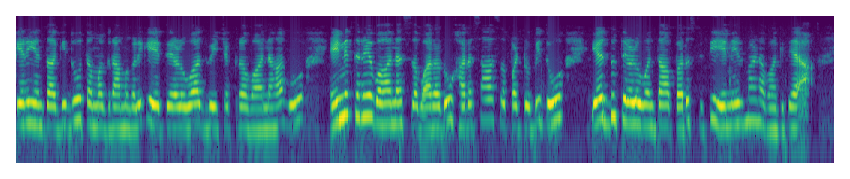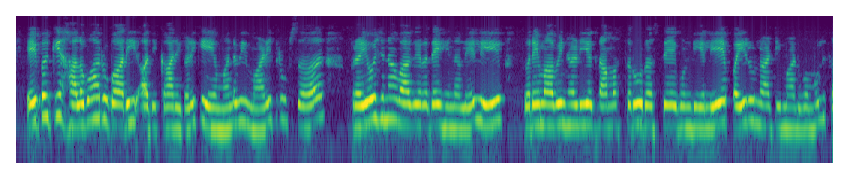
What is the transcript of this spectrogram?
ಕೆರೆಯಂತಾಗಿದ್ದು ತಮ್ಮ ಗ್ರಾಮಗಳಿಗೆ ತೆರಳುವ ದ್ವಿಚಕ್ರ ವಾಹನ ಹಾಗೂ ಇನ್ನಿತರೆ ವಾಹನ ಸವಾರರು ಹರಸಾಹಸ ಪಟ್ಟು ಬಿದ್ದು ಎದ್ದು ತೆರಳುವಂತಹ ಪರಿಸ್ಥಿತಿ ನಿರ್ಮಾಣವಾಗಿದೆ. ಈ ಬಗ್ಗೆ ಹಲವಾರು ಬಾರಿ ಅಧಿಕಾರಿಗಳಿಗೆ ಮನವಿ ಮಾಡಿದರೂ ಸಹ ಪ್ರಯೋಜನವಾಗಿರದೆ ಹಿನ್ನೆಲೆಯಲ್ಲಿ ತೊರೆಮಾವಿನಹಳ್ಳಿಯ ಗ್ರಾಮಸ್ಥರು ರಸ್ತೆ ಗುಂಡಿಯಲ್ಲಿಯೇ ಪೈರು ನಾಟಿ ಮಾಡುವ ಮೂಲಕ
